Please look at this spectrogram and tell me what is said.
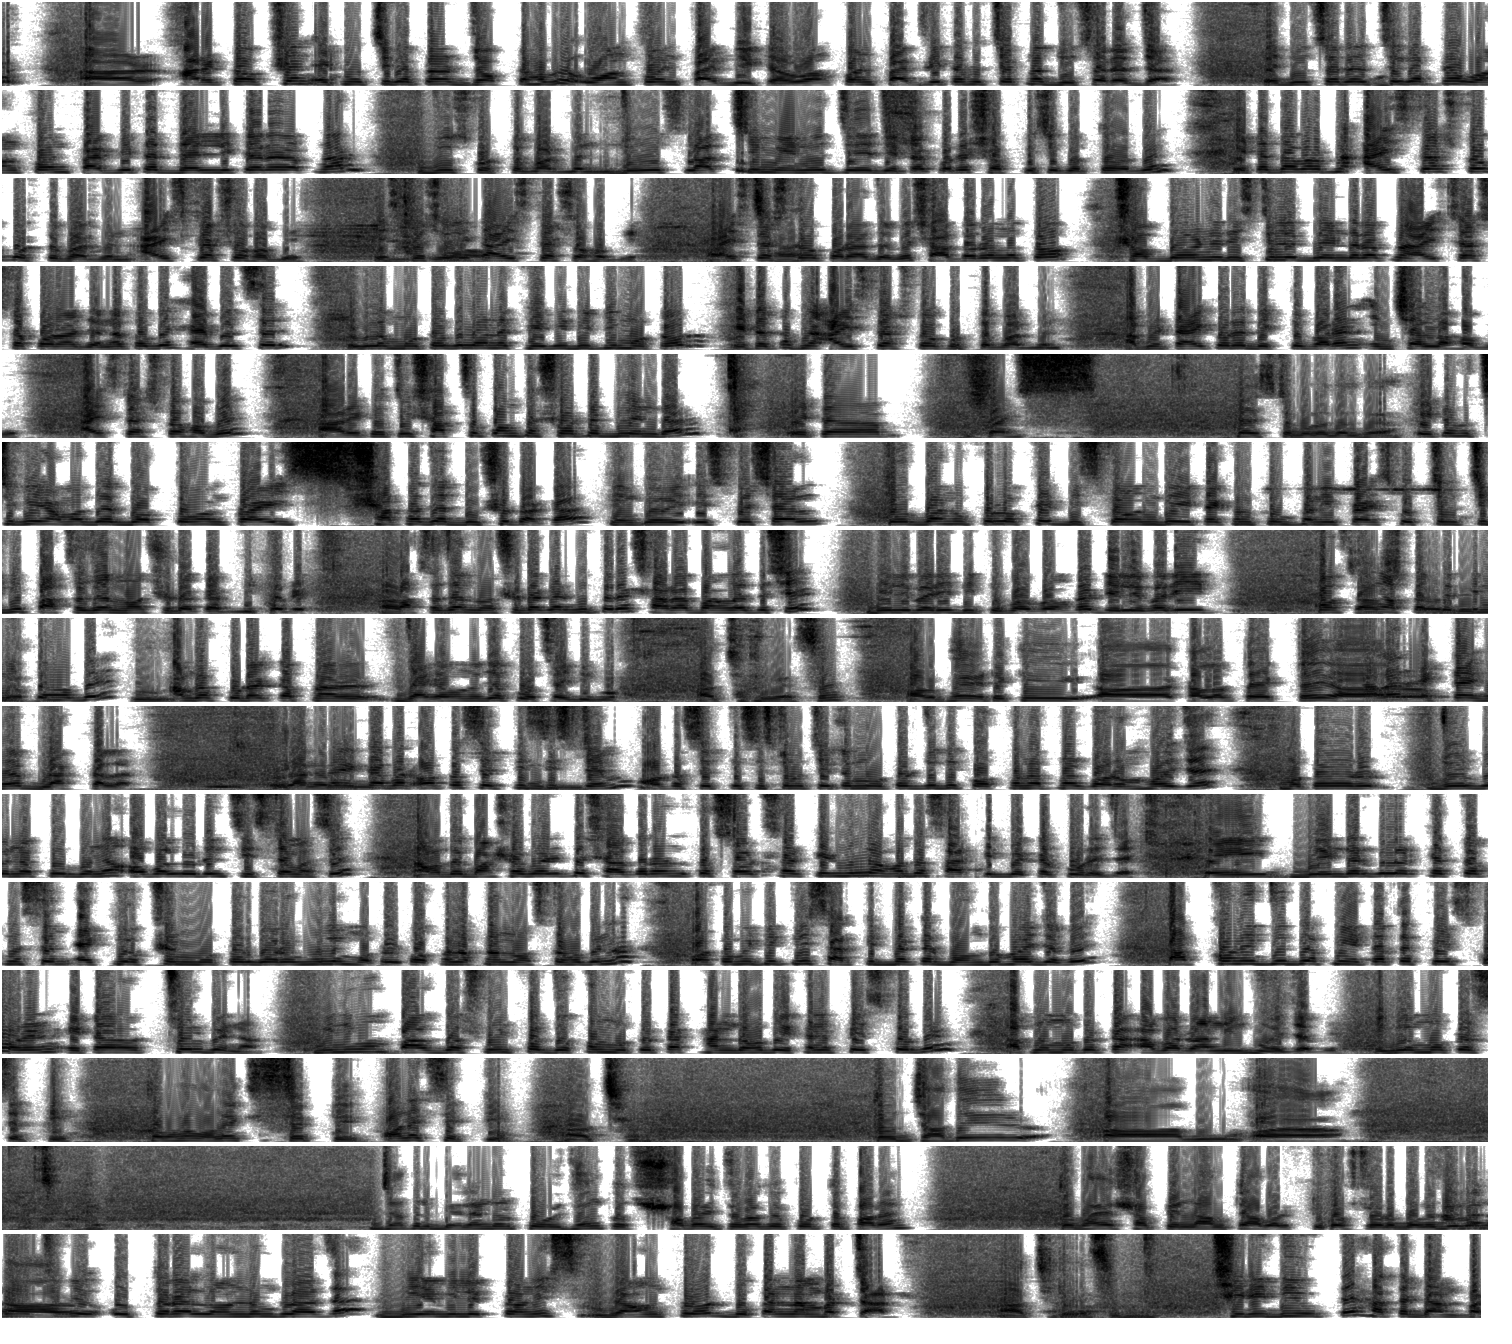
আর আরেকটা অপশন এটা হচ্ছে কি আপনার জগটা হবে one point five litre one point five litre হচ্ছে আপনার জুসারের জার এই হচ্ছে আপনার ওয়ান পয়েন্ট ফাইভ লিটার দেড় লিটারের আপনার জুস করতে পারবেন। জুস লাচ্ছি মেনু যে যেটা করে সবকিছু করতে পারবেন। এটাতে আবার আপনি আইস ক্রাশটাও করতে পারবেন। আইস ক্রাশও হবে। স্পেশালি. আইস ক্রাশও হবে। আইস আচ্ছা। ক্রাশটাও করা যাবে। সাধারণত সব ধরনের স্টিলের ব্লেন্ডার আপনার আইস ক্রাশটা করা যায় না। তবে হ্যাভেলস এর এগুলো মোটরগুলো অনেক হেভি ডিউটি মোটর এটাতে আপনি আইস ক্রাশটাও করতে পারবেন। আপনি ট্রাই করে দেখতে পারেন ইনশাল্লাহ হবে। আইস ক্রাশটা হবে। আর এটা হচ্ছে সাতশো পঞ্চাশ ওয়াটের ব্লেন্ডার এটা প্রাইস প্রাইসটা বলে দেন ভাইয়া। এটা হচ্ছে কি আমাদের বর্তমান প্রাইস সাত হাজার দুশো টাকা কিন্তু স্পেশাল কোরবান উপলক্ষে ডিসকাউন্ট দিয়ে এটা এখন কোম্পানি প্রাইস করছে হচ্ছে কি পাঁচ হাজার নশো টাকার ভিতরে। পাঁচ হাজার নশো টাকার ভিতরে সারা বাংলাদেশে ডেলিভারি দিতে পারব আমরা। ডেলিভারি কস্টিং আপনাদেরকে নিতে হবে। আমরা প্রোডাক্ট আপনার জায়গা অনুযায়ী পৌঁছাই দিব। আচ্ছা ঠিক আছে। আর ভাই এটা কি কালারটা একটাই কালার একটাই হয় ব্ল্যাক কালার এটা আবার auto safety system auto safety system হচ্ছে এটা মোটর যদি কখনো আপনার গরম হয়ে যায় মোটর জ্বলবে না পুড়বে না ওভারলোডিং সিস্টেম আছে। আমাদের বাসা বাড়িতে সাধারণত শর্ট সার্কিট হলে আমাদের সার্কিট ব্রেকার পড়ে যায়। এই ব্লেন্ডারগুলোর ক্ষেত্রে আপনার সেম একই অপশন মোটর গরম হলে মোটর কখনো আপনার নষ্ট হবে না। অটোমেটিকলি সার্কিট ব্রেকার বন্ধ হয়ে যাবে। তাৎক্ষণিক যদি আপনি এটাতে প্রেস করেন এটা চলবে না। মিনিমাম পাঁচ দশ মিনিট পর যখন মোটরটা ঠান্ডা হবে এখানে প্রেস করবেন আপনার মোটরটা আবার রানিং হয়ে যাবে। এগুলো মোটর সেফটি তখন অনেক সেফটি অনেক সেফটি আচ্ছা। তো যাদের যাদের ব্লেন্ডার প্রয়োজন তো সবাই যোগাযোগ করতে পারেন। তো ভাই শপটির নামটা আবার একটু কষ্ট করে বলে দিবেন। হচ্ছে Uttara London plaza BM electronics ground floor দোকান নাম্বার চার। আচ্ছা ঠিক আছে। সিঁড়ি দিয়ে উঠতে হাতের ডান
